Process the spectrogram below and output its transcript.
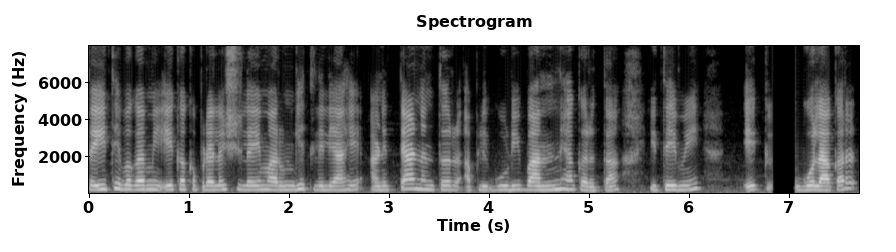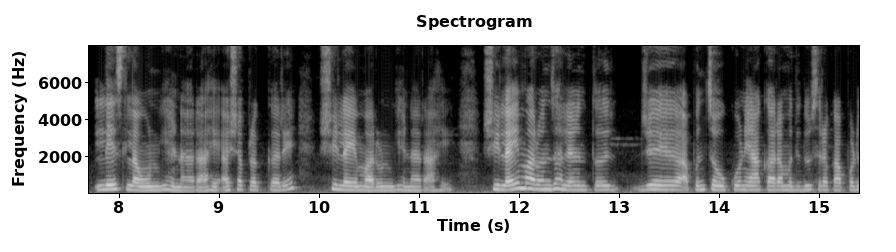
तर इथे बघा मी एका कपड्याला शिलाई मारून घेतलेली आहे आणि त्यानंतर आपली गुढी बांधण्याकरता इथे मी एक गोलाकार लेस लावून घेणार आहे. अशा प्रकारे शिलाई मारून घेणार आहे. शिलाई मारून झाल्यानंतर जे आपण चौकोनी आकारामध्ये दुसरं कापड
